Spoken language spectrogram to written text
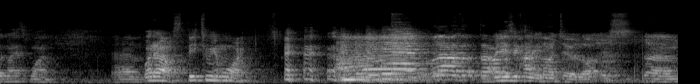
A nice one. Um, What else? Teach me more. well, that, that, Basically- pattern I do a lot is um,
